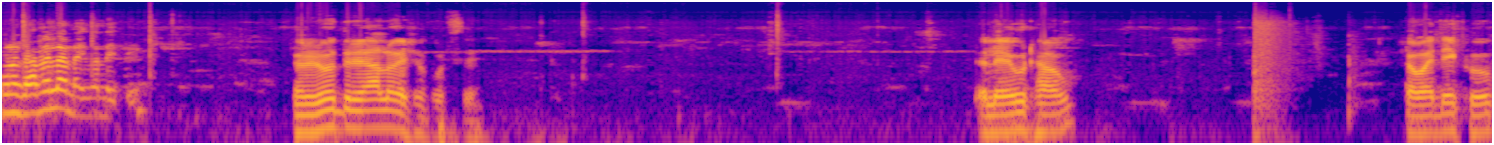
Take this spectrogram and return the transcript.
কোনো ঝামেলা নাই বানাইতে। রোদ্রের আলো এসে পড়ছে। তাহলে উঠাও। সবাই দেখুক।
